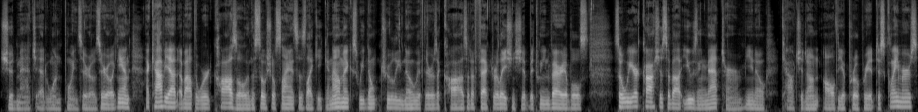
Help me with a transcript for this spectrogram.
should match at 1.00. Again, a caveat about the word causal in the social sciences like economics, we don't truly know if there is a cause and effect relationship between variables. So we are cautious about using that term, you know, couch it on all the appropriate disclaimers,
